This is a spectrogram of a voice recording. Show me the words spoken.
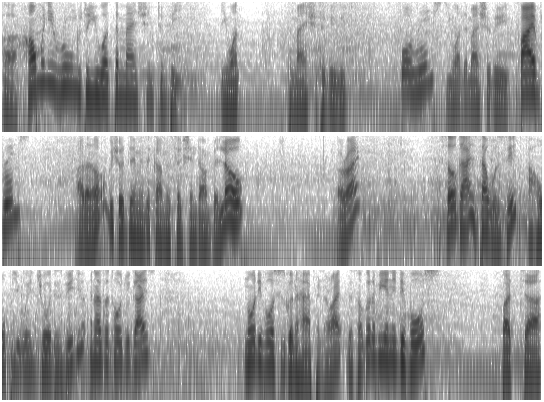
uh, how many rooms do you want the mansion to be? Do you want the mansion to be with four rooms? Do you want the mansion to be with five rooms? I don't know. Be sure to tell me in the comment section down below. All right? So guys that was it. I hope you enjoyed this video. And as i told you guys no divorce is gonna happen all right? There's not gonna be any divorce. But uh,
